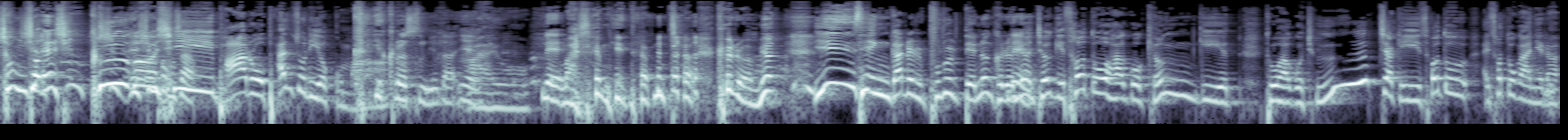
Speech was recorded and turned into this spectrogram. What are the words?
심청전 예, 심- 그것이 바로 판소리였구만 예, 그렇습니다 예. 아유, 네. 맞습니다. 자, 그러면 인생가를 부를 때는 그러면 네. 저기 서도하고 경기도하고 저짝 이 서도 아니 서도가 아니라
